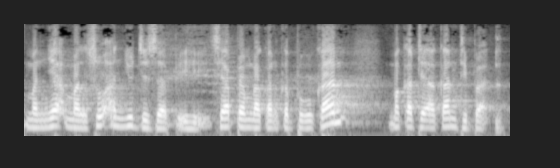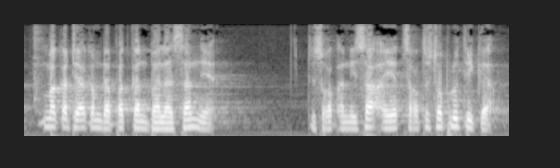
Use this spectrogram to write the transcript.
menyamal su'an yujzabihi. Siapa yang melakukan keburukan, maka dia akan maka dia akan mendapatkan balasannya. Di surat An-Nisa ayat 123.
